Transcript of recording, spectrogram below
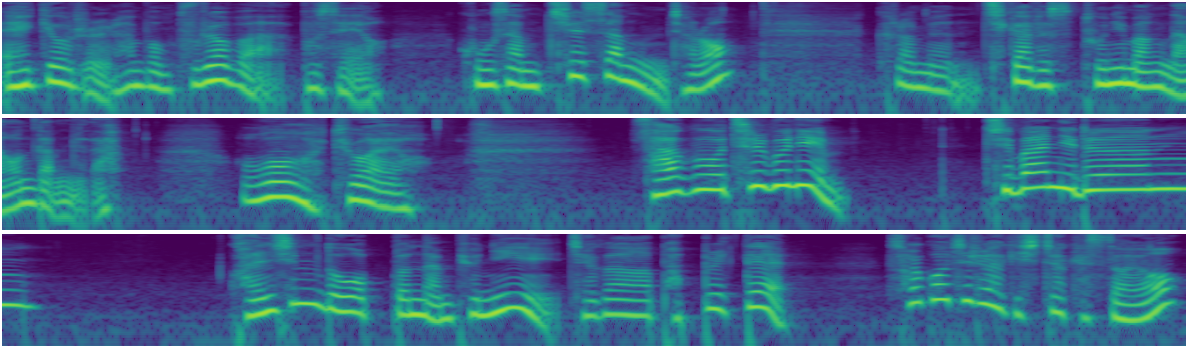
애교를 한번 부려봐 보세요. 0373님처럼. 그러면 지갑에서 돈이 막 나온답니다. 오, 좋아요. 4979님, 집안일은 관심도 없던 남편이 제가 바쁠 때 설거지를 하기 시작했어요.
